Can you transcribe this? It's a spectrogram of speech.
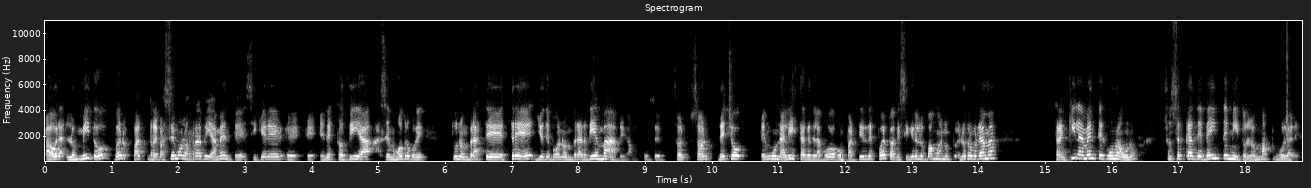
ahora, los mitos, bueno, pa- repasémoslos rápidamente. Si quieres, eh, eh, en estos días hacemos otro, porque tú nombraste tres, yo te puedo nombrar diez más, digamos. Entonces, son, son, de hecho, tengo una lista que te la puedo compartir después para que si quieres los vamos en, otro programa tranquilamente con uno a uno. Son cerca de 20 mitos, los más populares.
